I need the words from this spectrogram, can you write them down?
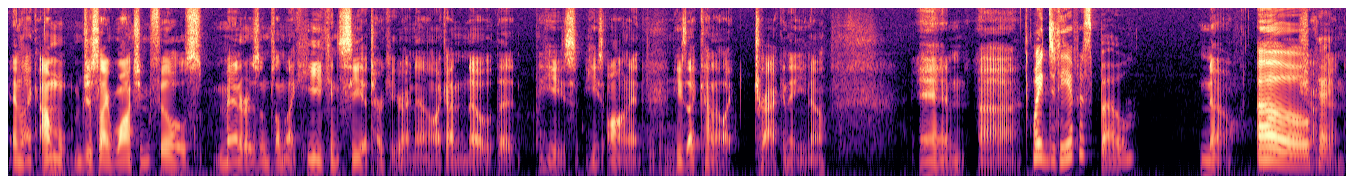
and like I'm just like watching Phil's mannerisms. I'm like he can see a turkey right now. Like I know that he's he's on it. He's like kind of like tracking it, you know. And uh, Wait, did he have his bow? no, Oh, okay. shotgun.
